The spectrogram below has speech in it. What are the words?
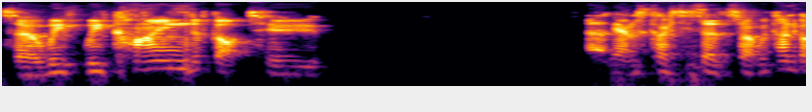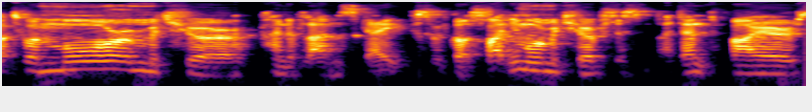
So we've we've kind of got to again, as Kirsty said at the start, we kind of got to a more mature kind of landscape. So we've got slightly more mature persistent identifiers.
